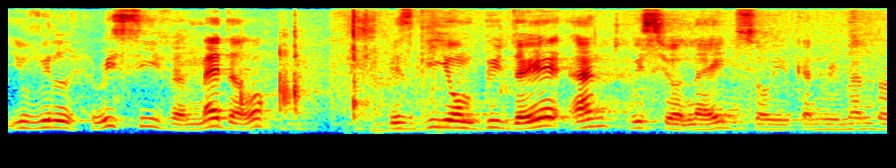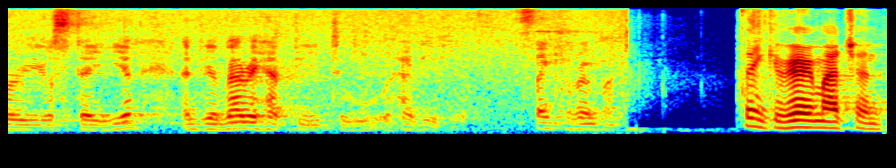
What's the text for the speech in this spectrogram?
You will receive a medal with Guillaume Budé and with your name, so you can remember your stay here. And we are very happy to have you here. Thank you very much. Thank you very much, and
